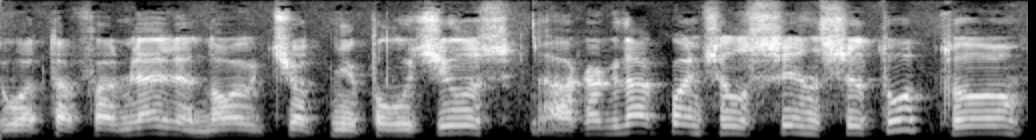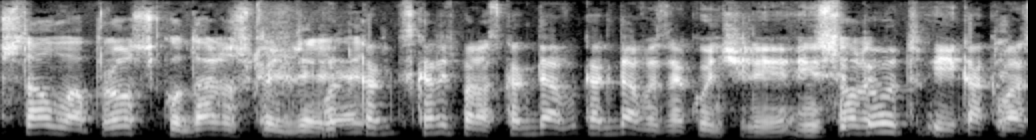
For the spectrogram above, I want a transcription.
вот оформляли, но что-то не получилось. А когда кончился институт, то стал вопрос, куда распределять. Вот как, скажите, пожалуйста, когда, когда вы закончили институт 40, и как вас,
